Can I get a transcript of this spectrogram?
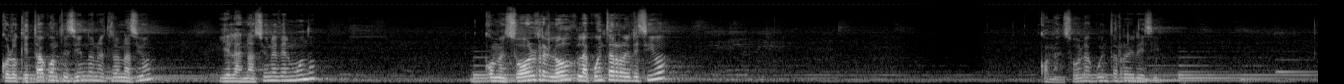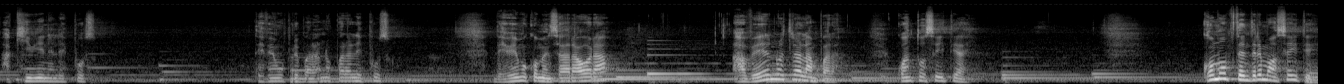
Con lo que está aconteciendo en nuestra nación y en las naciones del mundo. ¿Comenzó el reloj, la cuenta regresiva? Comenzó la cuenta regresiva. Aquí viene el esposo. Debemos prepararnos para el esposo. Debemos comenzar ahora a ver nuestra lámpara. ¿Cuánto aceite hay? ¿Cómo obtendremos aceite?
